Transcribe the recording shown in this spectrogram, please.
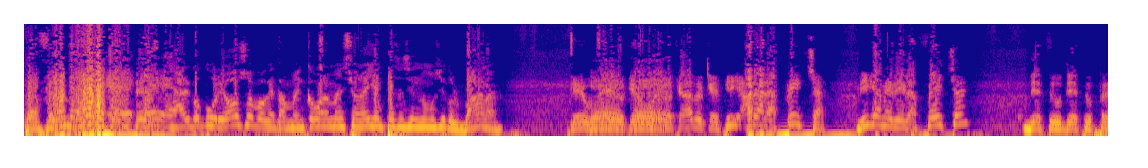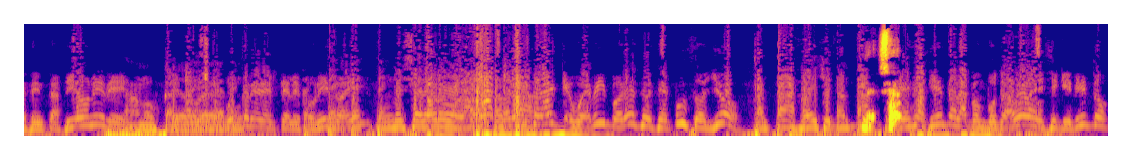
Fíjate, es, es- es algo curioso porque también, como le mencioné, yo empecé haciendo música urbana. Qué bueno, qué que- bueno, claro que sí. Ahora la fecha, dígame de la fecha de, sus de sus presentaciones, de, Déjame buscar de la todo idea, eso. Búsquenle el Te- telefonito te- ahí. tengo el cerebro volado. Ah, pero esto es que hueví, por eso se puso yo. tanta fecha y tanta. Se- sienta la computadora de chiquitito.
